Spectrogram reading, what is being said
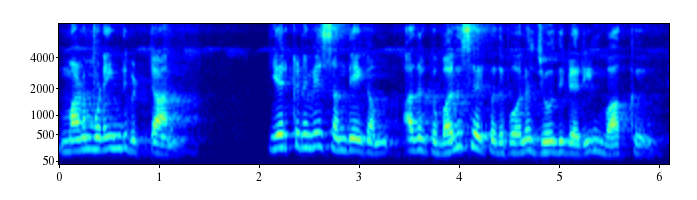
மனமுடைந்து விட்டான். ஏற்கனவே சந்தேகம் அதற்கு வலு சேர்ப்பது போல ஜோதிடரின் வாக்கு.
